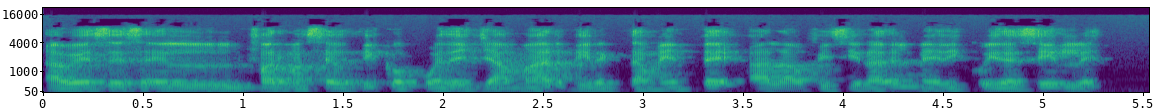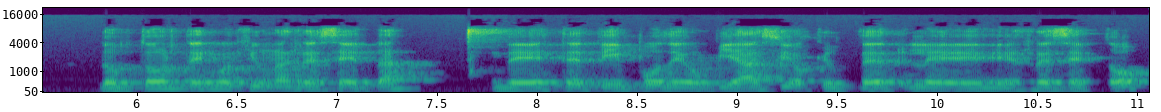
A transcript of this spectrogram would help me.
a veces el farmacéutico puede llamar directamente a la oficina del médico y decirle, doctor, tengo aquí una receta de este tipo de opiáceo que usted le recetó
